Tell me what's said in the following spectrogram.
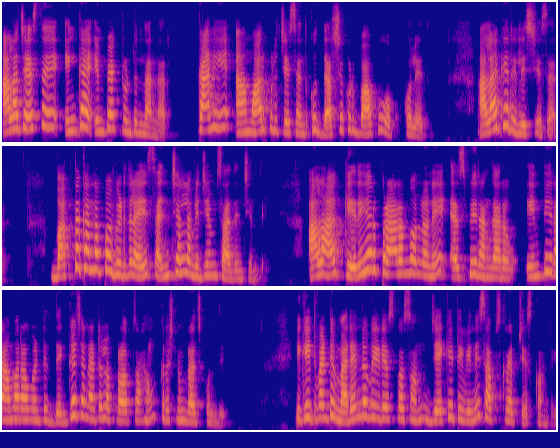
అలా చేస్తే ఇంకా ఇంపాక్ట్ ఉంటుందన్నారు. కానీ ఆ మార్పులు చేసేందుకు దర్శకుడు బాపు ఒప్పుకోలేదు. అలాగే రిలీజ్ చేశారు. భక్త కన్నప్ప విడుదలై సంచలన విజయం సాధించింది. అలా కెరియర్ ప్రారంభంలోనే ఎస్పి రంగారావు ఎన్టీ రామారావు వంటి దిగ్గజ నటుల ప్రోత్సాహం కృష్ణంరాజుకు ఉంది ఇక ఇటువంటి మరెన్నో వీడియోస్ కోసం జేకే టీవీని సబ్స్క్రైబ్ చేసుకోండి.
